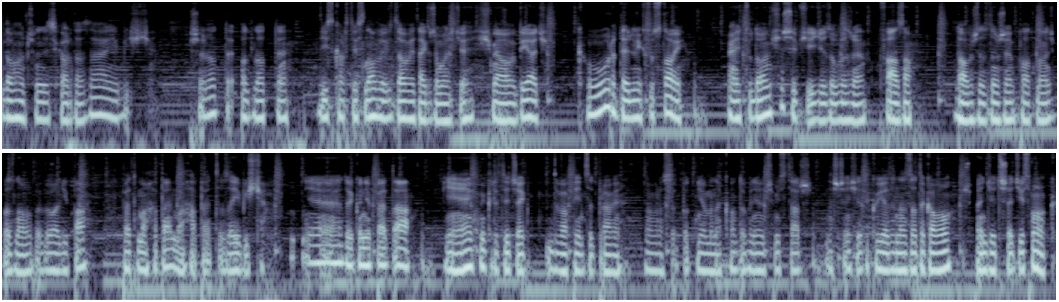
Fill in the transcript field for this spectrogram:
Dołączony Discorda, zajebiście. Przeloty, odloty. Discord jest nowy widzowie, także możecie śmiało wybijać. Kurde, ile ich tu stoi. Ej, tu dołem się szybciej idzie, zauważyłem. Faza. Dobrze, zdążyłem potnąć, bo znowu by była lipa. Pet ma HP, ma HP, to zajebiście. Nie, tylko nie peta. Piękny krytyczek, 2500 prawie. Dobra, sobie potniemy na konto, bo nie wiem czy mi starszy. Na szczęście tylko jeden nas zaatakował. Już będzie trzeci smok.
